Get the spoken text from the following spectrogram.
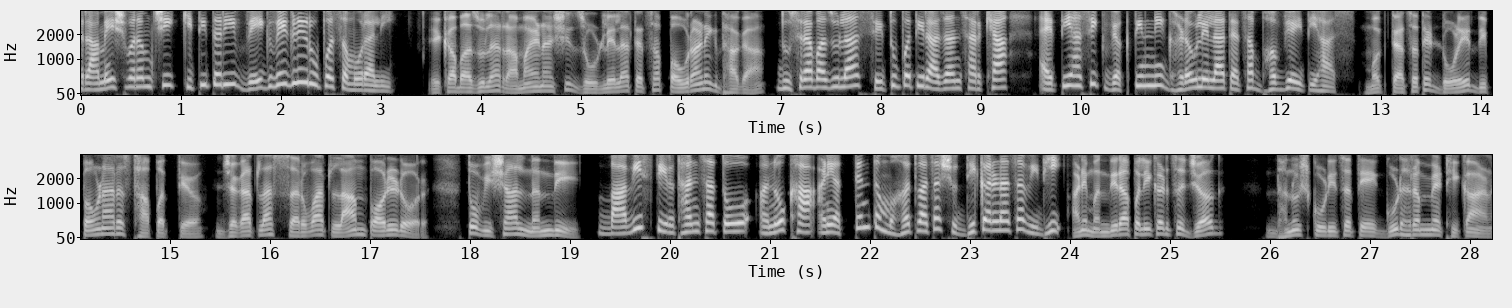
रामेश्वरमची कितीतरी वेगवेगळी रूपं समोर आली. एका बाजूला रामायणाशी जोडलेला त्याचा पौराणिक धागा दुसऱ्या बाजूला सेतुपती राजांसारख्या ऐतिहासिक व्यक्तींनी घडवलेला त्याचा भव्य इतिहास. मग त्याचं ते डोळे दिपवणारं स्थापत्य जगातला सर्वात लांब कॉरिडोर तो विशाल नंदी बावीस तीर्थांचा तो अनोखा आणि अत्यंत महत्त्वाचा शुद्धीकरणाचा विधी. आणि मंदिरापलीकडचं जग धनुषकोडीचं ते गुढरम्य ठिकाण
